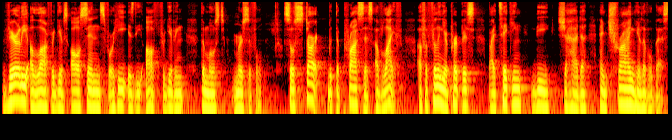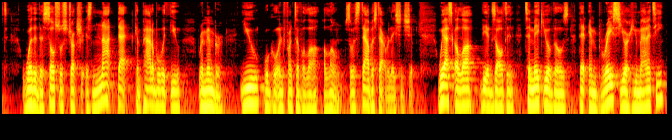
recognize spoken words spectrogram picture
Verily, Allah forgives all sins, for He is the all forgiving, the most merciful. So start with the process of life, of fulfilling your purpose by taking the Shahada and trying your level best whether the social structure is not that compatible with you, remember, you will go in front of Allah alone. So establish that relationship. We ask Allah, the Exalted, to make you of those that embrace your humanity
